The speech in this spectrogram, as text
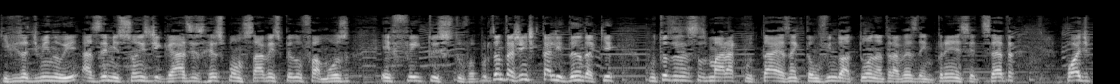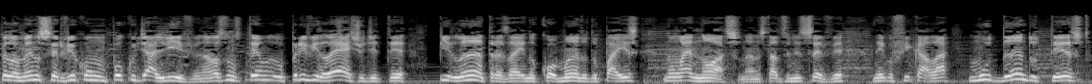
que visa diminuir as emissões de gases responsáveis pelo famoso efeito estufa. Portanto, a gente que está lidando aqui com todas essas maracutaias né, que estão vindo à tona através da imprensa, etc., pode pelo menos servir com um pouco de alívio. Né? Nós não temos o privilégio de ter pilantras aí no comando do país, não é nosso. Né? Nos Estados Unidos você vê, o nego fica lá mudando o texto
